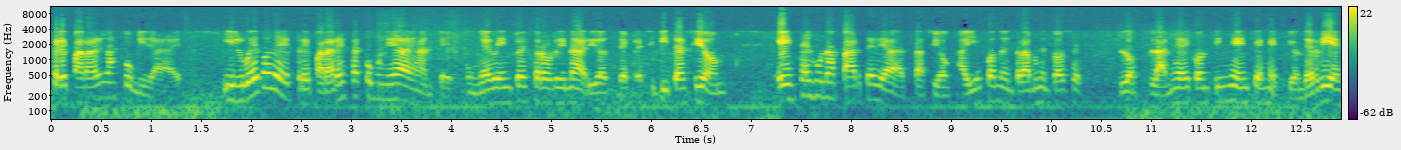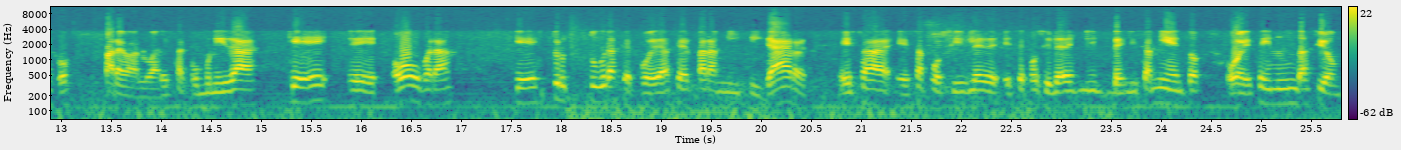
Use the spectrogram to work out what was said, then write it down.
preparar las comunidades. Y luego de preparar estas comunidades ante un evento extraordinario de precipitación, esa es una parte de adaptación. Ahí es cuando entramos entonces los planes de contingencia en gestión de riesgo para evaluar esa comunidad, qué eh, obra, qué estructura se puede hacer para mitigar esa, esa posible, ese posible deslizamiento o esa inundación.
